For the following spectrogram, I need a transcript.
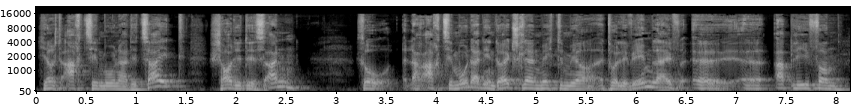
hier hast 18 Monate Zeit, schau dir das an. So, nach 18 Monaten in Deutschland möchte mir eine tolle WM live äh, äh, abliefern.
